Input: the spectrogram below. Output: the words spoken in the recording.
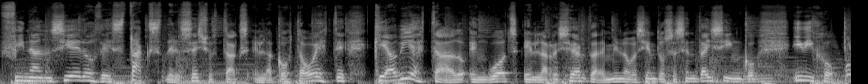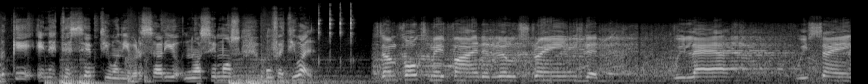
financieros de Stax, del sello Stax en la costa oeste, que había estado en Watts en la reserva de 1965 y dijo, ¿por qué en este séptimo aniversario no hacemos un festival? Some folks may find it a little strange that we laugh, we sing,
